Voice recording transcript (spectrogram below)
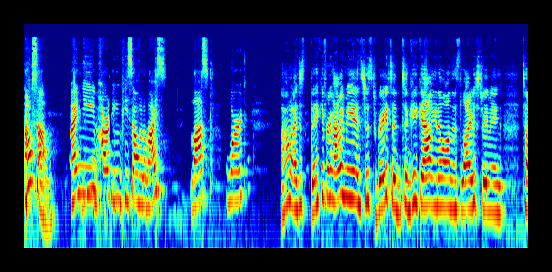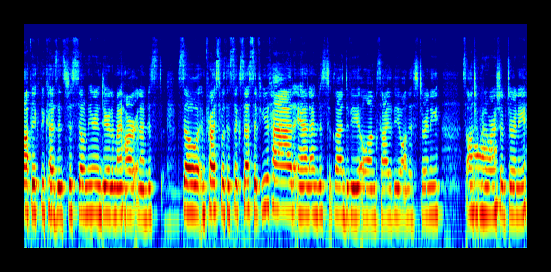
Awesome. Any parting piece of advice? Last word? Oh, I just thank you for having me. It's just great to, to geek out, you know, on this live streaming topic because it's just so near and dear to my heart. And I'm just so impressed with the success that you've had. And I'm just glad to be alongside of you on this journey, this entrepreneurship Aww. journey.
